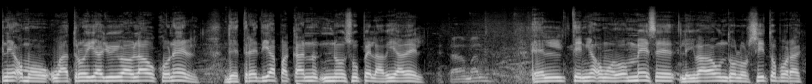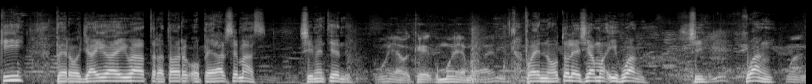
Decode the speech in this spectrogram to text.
Tiene como cuatro días yo iba hablado con él, de tres días para acá no, no supe la vida de él. ¿Estaba mal? Él tenía como dos meses, le iba a dar un dolorcito por aquí, pero ya iba, iba a tratar de operarse más, ¿sí me entiende? ¿Cómo, se- cómo se llamaba él? Pues nosotros le decíamos, y Juan, sí, Juan, Juan.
